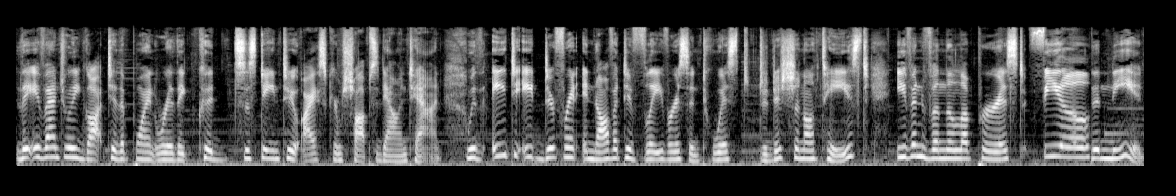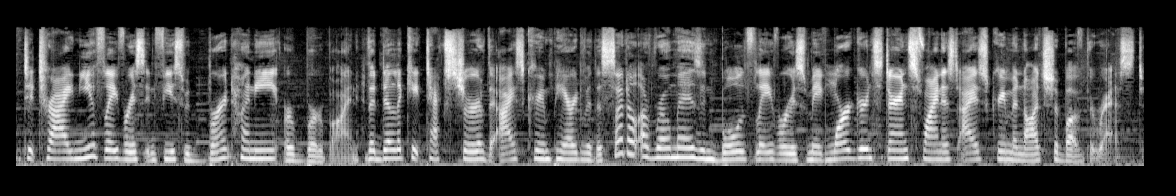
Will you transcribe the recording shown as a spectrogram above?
they eventually got to the point where they could sustain two ice cream shops downtown. With 88 different innovative flavors and twist traditional taste, even vanilla purists feel the need to try new flavors infused with burnt honey or bourbon. The delicate texture of the ice cream paired with the subtle aromas and bold flavors make Morgenstern's finest ice cream a notch above the rest.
